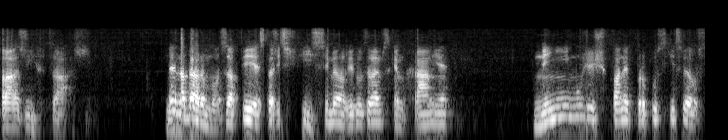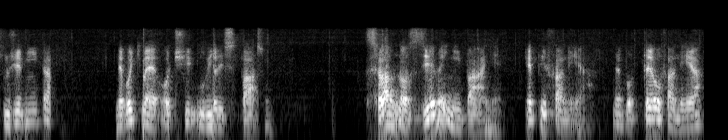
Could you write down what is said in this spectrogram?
tváří v tvář. Nenadarmo zapije stařičtí Simel v jeruzalémském chrámě Nyní můžeš, pane, propustit svého služebníka, neboť mé oči uviděli spásu. Slavnost zjevení páně, Epifania nebo Teofania,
